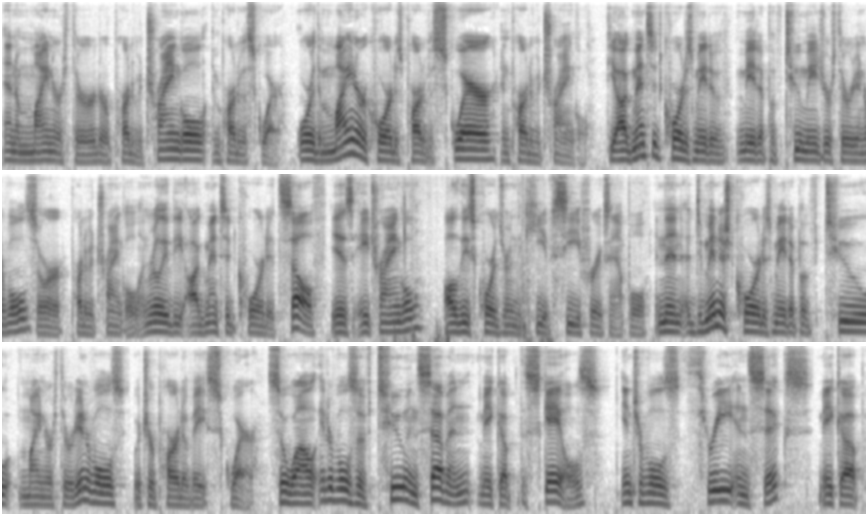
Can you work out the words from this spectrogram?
and a minor third, or part of a triangle and part of a square. Or the minor chord is part of a square and part of a triangle. The augmented chord is made, of, made up of two major third intervals, or part of a triangle, and really the augmented chord itself is a triangle. All these chords are in the key of C, for example. And then a diminished chord is made up of two minor third intervals, which are part of a square. So while intervals of two and seven make up the scales, intervals three and six make up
